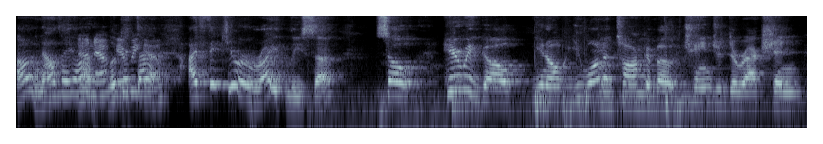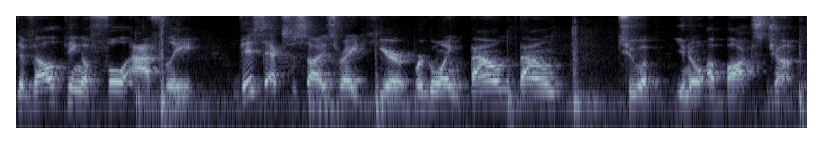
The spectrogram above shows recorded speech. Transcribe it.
oh, now they are. no, Look at that. go. I think you were right, Lisa. So here we go. You know, you want to talk about change of direction, developing a full athlete. This exercise right here, we're going bound, bound to a you know a box jump,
